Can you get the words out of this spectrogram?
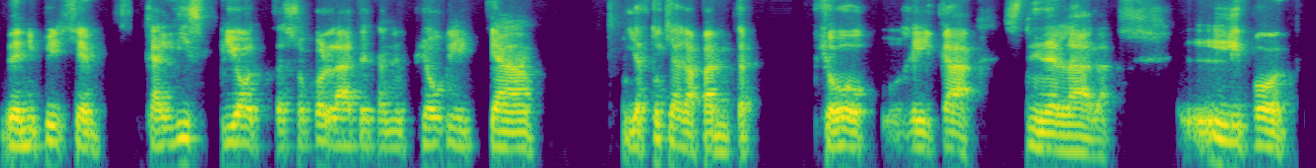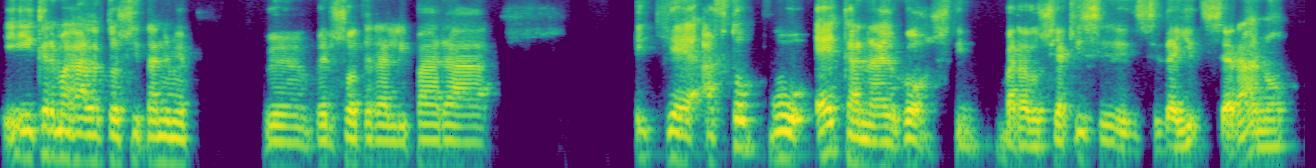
δεν υπήρχε καλής ποιότητας σοκολάτα, ήταν πιο γλυκιά, γι' αυτό και αγαπάμε τα πιο γλυκά στην Ελλάδα. Λοιπόν, η κρέμα γάλακτος ήταν με ε, περισσότερα λιπαρά. Και αυτό που έκανα εγώ στην παραδοσιακή συνταγή της Σεράνο,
